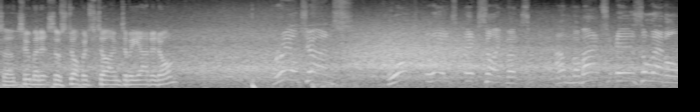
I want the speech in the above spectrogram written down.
So two minutes of stoppage time to be added on. Real chance. What late excitement. And the match is level.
